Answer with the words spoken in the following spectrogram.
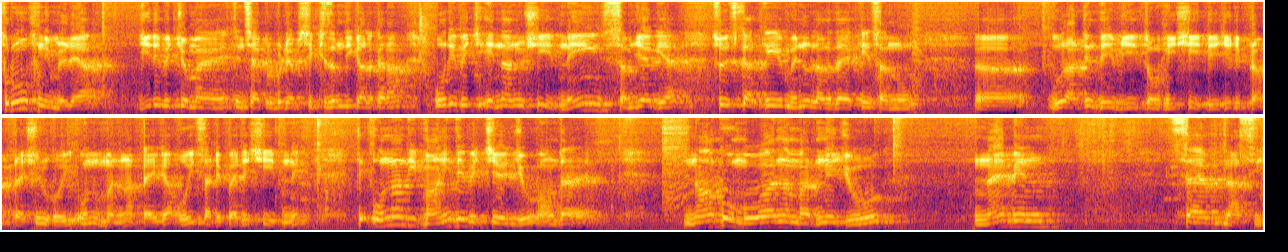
ਪ੍ਰੂਫ ਨਹੀਂ ਮਿਲਿਆ, ਜਿਹਦੇ ਵਿੱਚੋਂ ਮੈਂ ਇਨਸਾਈਕਲੋਪੀਡੀਆ ਆਫ ਸਿੱਖੀਜ਼ਮ ਦੀ ਗੱਲ ਕਰਾਂ। ਉਹਦੇ ਵਿੱਚ ਇਹਨਾਂ ਨੂੰ ਸ਼ਹੀਦ ਨਹੀਂ ਸਮਝਿਆ ਗਿਆ। ਸੋ ਇਸ ਕਰਕੇ ਮੈਨੂੰ ਲੱਗਦਾ ਹੈ ਕਿ ਸਾਨੂੰ ਗੁਰੂ ਅਰਜਨ ਦੇਵ ਜੀ ਤੋਂ ਹੀ ਸ਼ਹੀਦੀ ਜਿਹੜੀ ਪਰੰਪਰਾ ਸ਼ੁਰੂ ਹੋਈ, ਉਹਨੂੰ ਮੰਨਣਾ ਪਏਗਾ। ਉਹੀ ਸਾਡੇ ਪਹਿਲੇ ਸ਼ਹੀਦ ਨੇ। ਤੇ ਉਹਨਾਂ ਦੀ ਬਾਣੀ ਦੇ ਵਿੱਚ ਜੋ ਆਉਂਦਾ ਹੈ, ਨਾ ਕੋ ਮੋਆ, ਨਾ ਮਰਨੇ ਜੋ, ਨੈ ਬਿਨ ਸਹਿਬ ਨਾਸੀ।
